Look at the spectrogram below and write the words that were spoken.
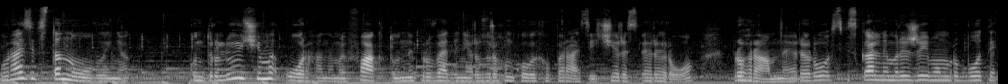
у разі встановлення контролюючими органами факту непроведення розрахункових операцій через РРО, програмне РРО з фіскальним режимом роботи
